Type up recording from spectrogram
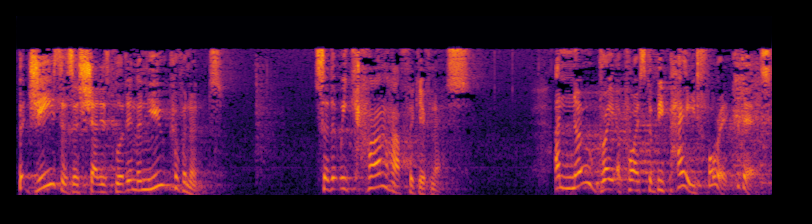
But Jesus has shed his blood in the new covenant so that we can have forgiveness. And no greater price could be paid for it, could it?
